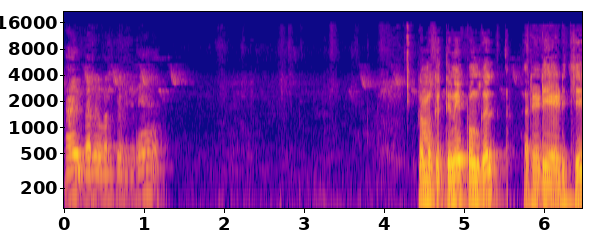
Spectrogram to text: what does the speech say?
நான் ஆவி பறவை எடுக்கிறேன் நமக்கு திணை பொங்கல் ரெடி ஆயிடுச்சு.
